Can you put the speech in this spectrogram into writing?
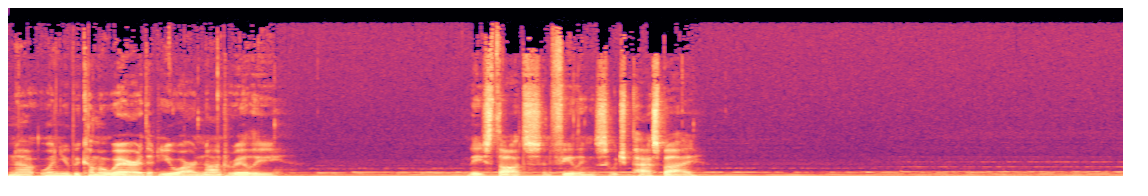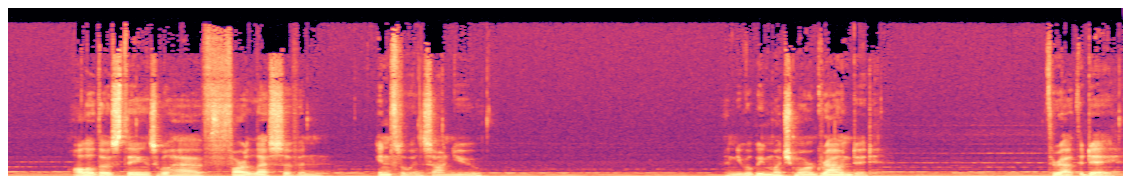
Now, when you become aware that you are not really these thoughts and feelings which pass by, all of those things will have far less of an influence on you, and you will be much more grounded throughout the day.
